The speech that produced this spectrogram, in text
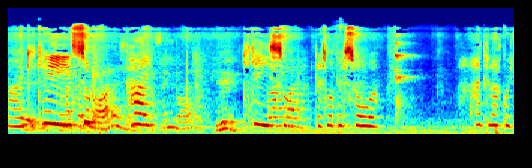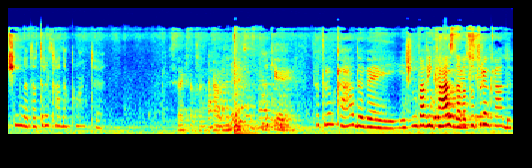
Ai, que que é isso? Pai, Foi embora. E? que que é isso? Parece uma pessoa. Abre lá a cortina, tá trancada a porta. Será que ela tá trancada mesmo? Por quê? Tá trancada, velho. A gente não tava em casa, tava tudo trancada.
